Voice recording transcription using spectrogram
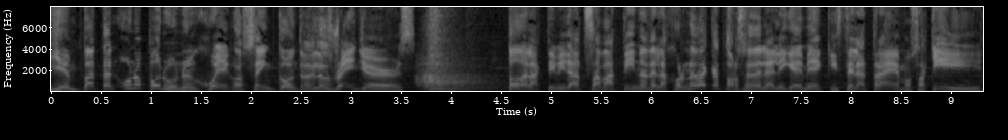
y empatan uno por uno en juegos en contra de los Rangers. Toda la actividad sabatina de la jornada 14 de la Liga MX te la traemos aquí.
